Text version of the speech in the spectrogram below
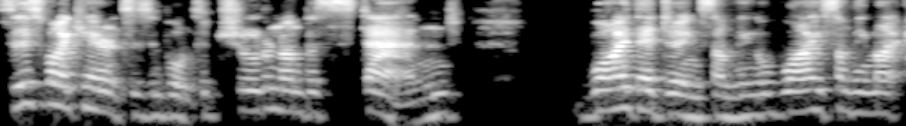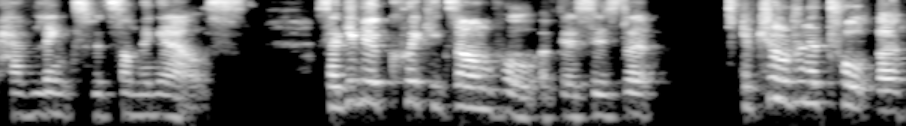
so this is why coherence is important. So children understand why they're doing something or why something might have links with something else. So I'll give you a quick example of this is that if children are taught the,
